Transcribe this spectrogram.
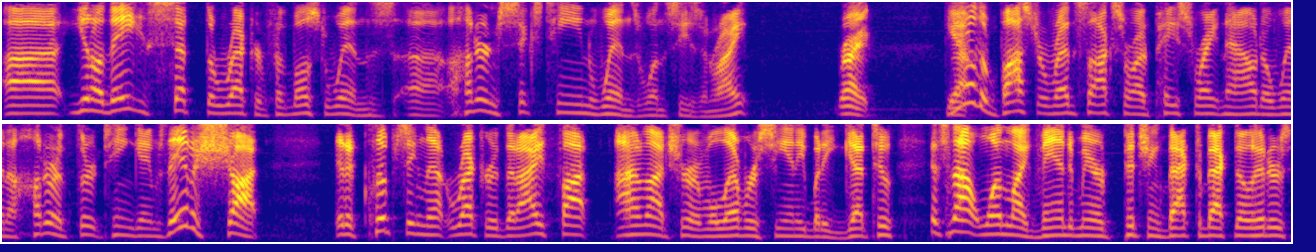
Uh, you know they set the record for the most wins, uh, 116 wins one season, right? Right. Do you know the Boston Red Sox are on pace right now to win 113 games? They have a shot at eclipsing that record that I thought I'm not sure we'll ever see anybody get to. It's not one like Vandermeer pitching back to back no hitters,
